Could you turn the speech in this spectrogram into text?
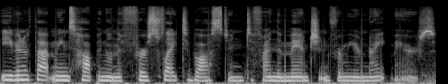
Even if that means hopping on the first flight to Boston to find the mansion from your nightmares.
